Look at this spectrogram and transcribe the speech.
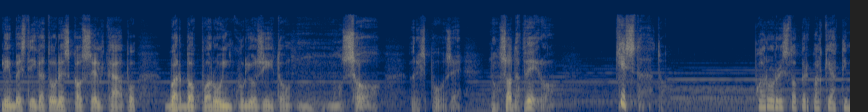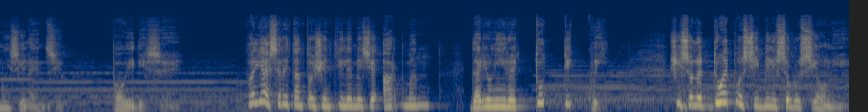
L'investigatore scosse il capo, guardò Poirot incuriosito. Mm, non so, rispose. Non so davvero. Chi è stato? Poirot restò per qualche attimo in silenzio. Poi disse: Voglia essere tanto gentile, Monsieur Hartman, da riunire tutti qui. Ci sono due possibili soluzioni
